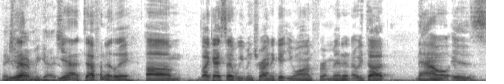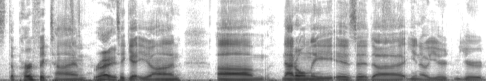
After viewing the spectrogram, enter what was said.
Thanks yeah. for having me, guys. Yeah, definitely. Um, like I said, we've been trying to get you on for a minute. We thought now is the perfect time Right. to get you on. Um, not only is it, uh, you know, your your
